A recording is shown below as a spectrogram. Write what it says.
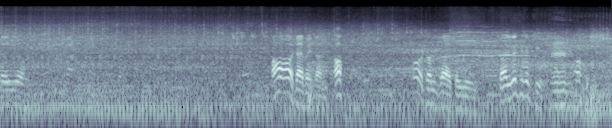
there you go. Oh, oh, dive by dive. Oh, oh, dive by dive for you. Dive where did you? Oh.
